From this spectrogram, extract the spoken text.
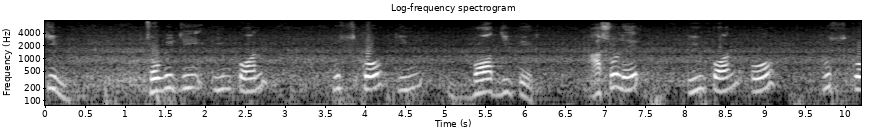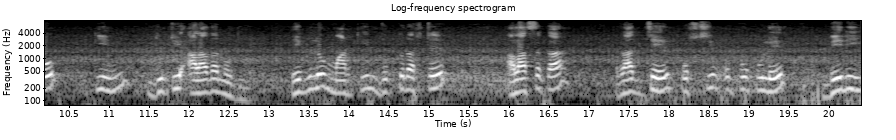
কিম। ছবিটি ইউকন পুস্কো কিম বদ্বীপের। আসলে ইউকন ও পুস্কো কিম দুটি আলাদা নদী। এগুলো মার্কিন যুক্তরাষ্ট্রের আলাস্কা রাজ্যের পশ্চিম উপকূলে বেরিং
